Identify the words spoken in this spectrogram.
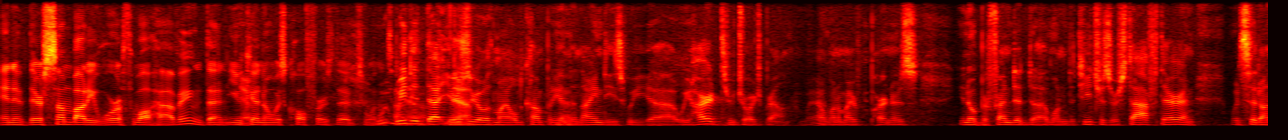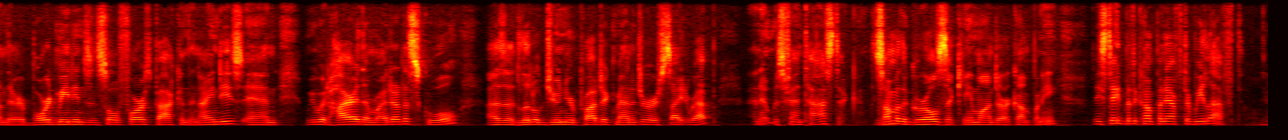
And if there's somebody worthwhile having, then you Yeah. can always call first dibs when We, the we did is. that years Yeah. ago with my old company in the '90s. We uh, we hired through George Brown. Uh, one of my partners, you know, befriended uh, one of the teachers or staff there, and would sit on their board meetings and so forth back in the '90s. And we would hire them right out of school as a little junior project manager or site rep, and it was fantastic. Some of the girls that came onto our company, they stayed with the company after we left. Yeah,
